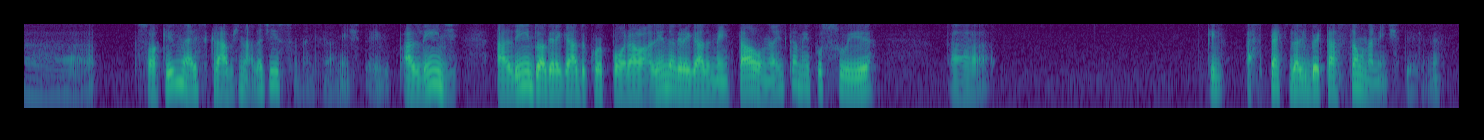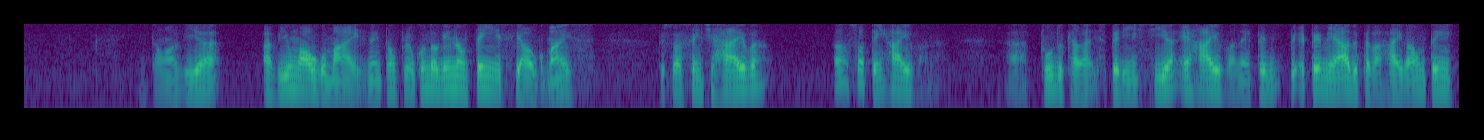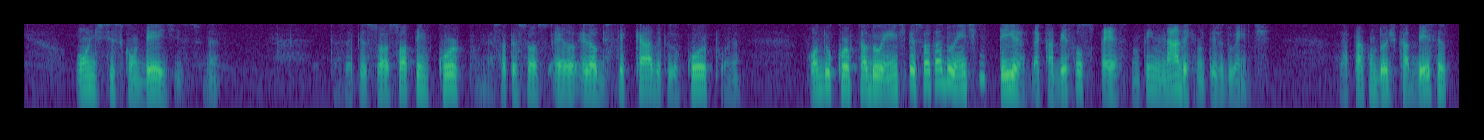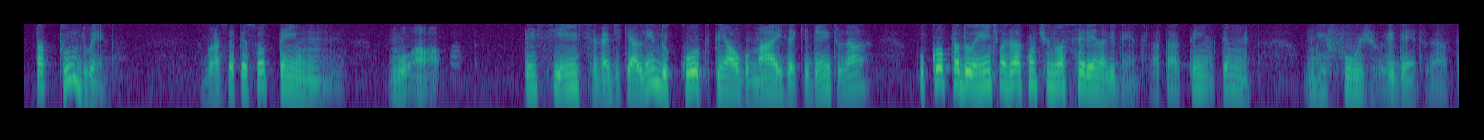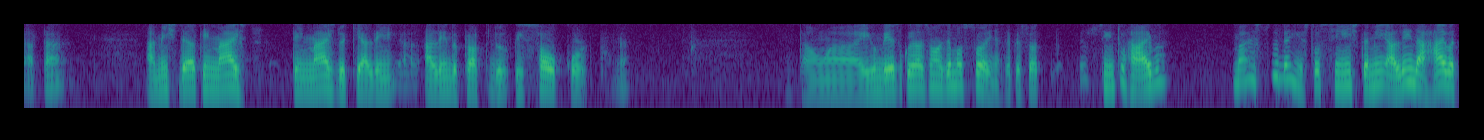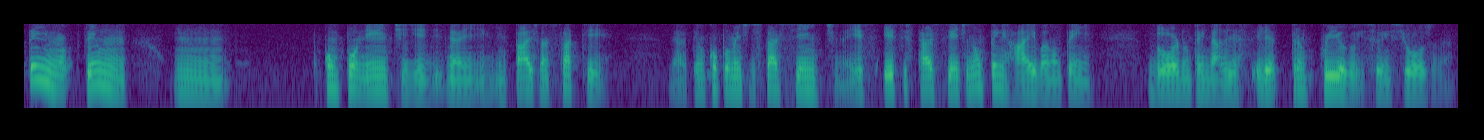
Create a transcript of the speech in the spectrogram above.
Uh, só que ele não era escravo de nada disso, né? Realmente, ele, além, de, além do agregado corporal, além do agregado mental, né? ele também possuía uh, aquele aspecto da libertação na mente dele, né? Então havia havia um algo mais, né? Então quando alguém não tem esse algo mais, a pessoa sente raiva, ela só tem raiva. Né? Ah, tudo que ela experiencia é raiva, né? é permeado pela raiva, ela não tem onde se esconder disso. Né? Então, se a pessoa só tem corpo, né? se a pessoa ela, ela é obcecada pelo corpo, né? quando o corpo está doente, a pessoa está doente inteira, da cabeça aos pés, não tem nada que não esteja doente. Ela está com dor de cabeça, está tudo doendo. Agora, se a pessoa tem um, um tem ciência né, de que além do corpo tem algo mais aqui dentro, né? o corpo está doente, mas ela continua serena ali dentro. Ela tá, tem, tem um, um refúgio ali dentro. Né? Tá, tá, a mente dela tem mais, tem mais do que além, além do próprio do só o corpo. Né? Então, uh, e o mesmo com relação às emoções. Né? A pessoa, eu sinto raiva, mas tudo bem, eu estou ciente também. Além da raiva, tem, tem um, um componente de, de né, em Pali chama sati, né? Tem um componente de estar ciente. Né? Esse, esse, estar ciente não tem raiva, não tem dor, não tem nada. Ele é, ele é tranquilo e silencioso, né?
